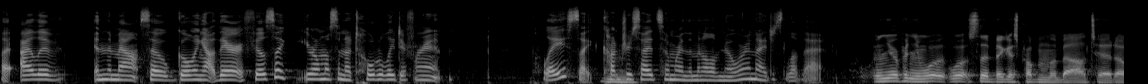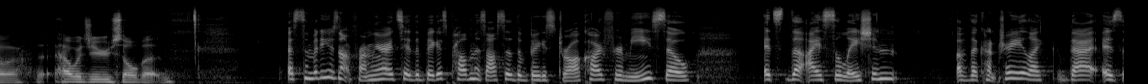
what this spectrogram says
like I live in the mount, so going out there it feels like you're almost in a totally different place, like mm-hmm. countryside somewhere in the middle of nowhere and I just love that. In your opinion, what, what's the biggest problem about Aotearoa? How would you solve it? as somebody who's not from here, I'd say the biggest problem is also the biggest draw card for me. So it's the isolation of the country. Like that is,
